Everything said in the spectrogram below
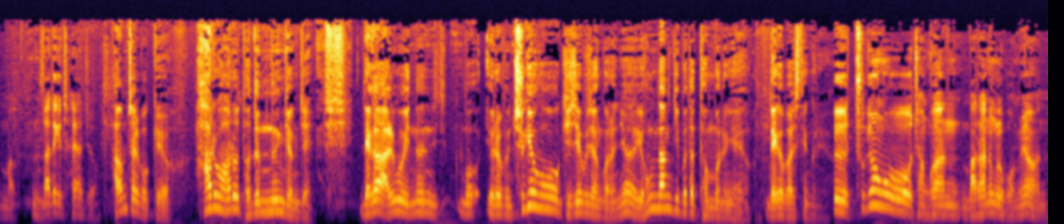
막 싸대기 쳐야죠. 다음 절 볼게요. 하루하루 더듬는 경제. 내가 알고 있는 뭐 여러분 추경호 기재부 장관은요 이 홍남기보다 더 무능해요. 내가 봤을 땐 그래요. 그 추경호 장관 말하는 걸 보면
